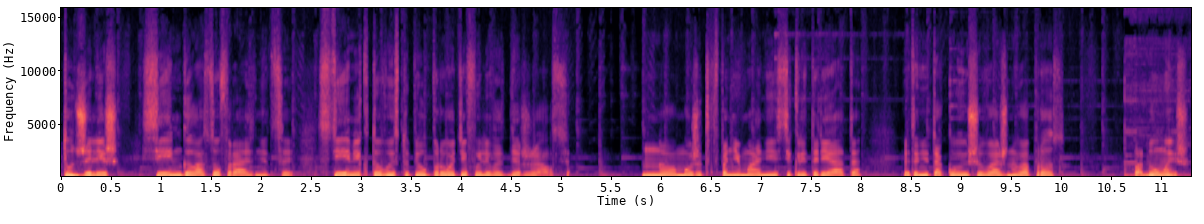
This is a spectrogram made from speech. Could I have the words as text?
Тут же лишь семь голосов разницы с теми, кто выступил против или воздержался. Но, может, в понимании секретариата это не такой уж и важный вопрос? Подумаешь,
